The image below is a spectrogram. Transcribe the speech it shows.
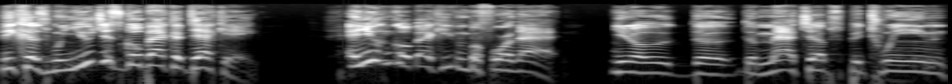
because when you just go back a decade, and you can go back even before that, you know, the the matchups between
